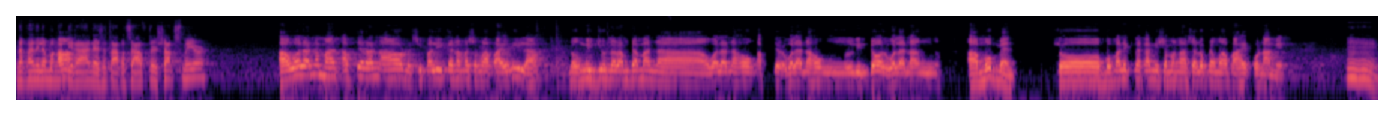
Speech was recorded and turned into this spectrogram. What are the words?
ng kanilang mga Ah. tirahan dahil sa takot sa aftershocks, Mayor? Ah, wala naman, after an hour, nagsipalikan naman sa mga bahay nila, nung medyo naramdaman na wala na hong after, wala na hong lindol, wala nang ah, movement. So, bumalik na kami sa mga sa loob ng mga bahay po namin. Mhm.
